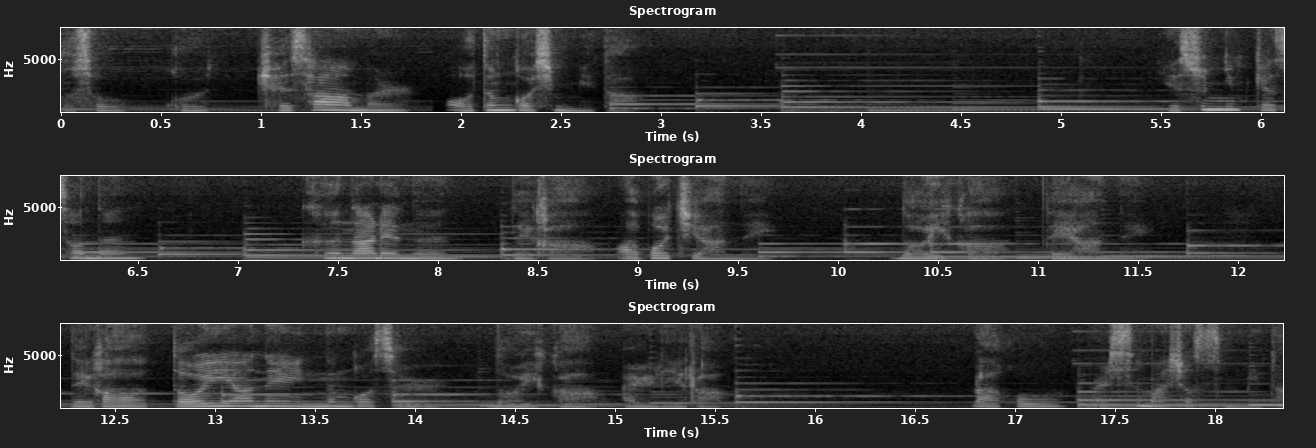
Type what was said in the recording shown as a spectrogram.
구속 곧 죄사함을 얻은 것입니다. 예수님께서는 그날에는 내가 아버지 안에, 너희가 내 안에, 내가 너희 안에 있는 것을 너희가 알리라. 라고 말씀하셨습니다.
